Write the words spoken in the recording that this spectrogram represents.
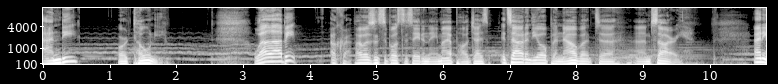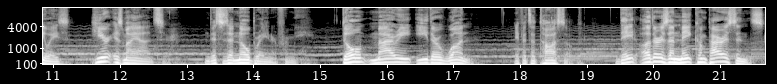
Andy or Tony? Well, Abby. Oh crap, I wasn't supposed to say the name, I apologize. It's out in the open now, but uh, I'm sorry. Anyways, here is my answer. This is a no brainer for me. Don't marry either one if it's a toss up. Date others and make comparisons.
